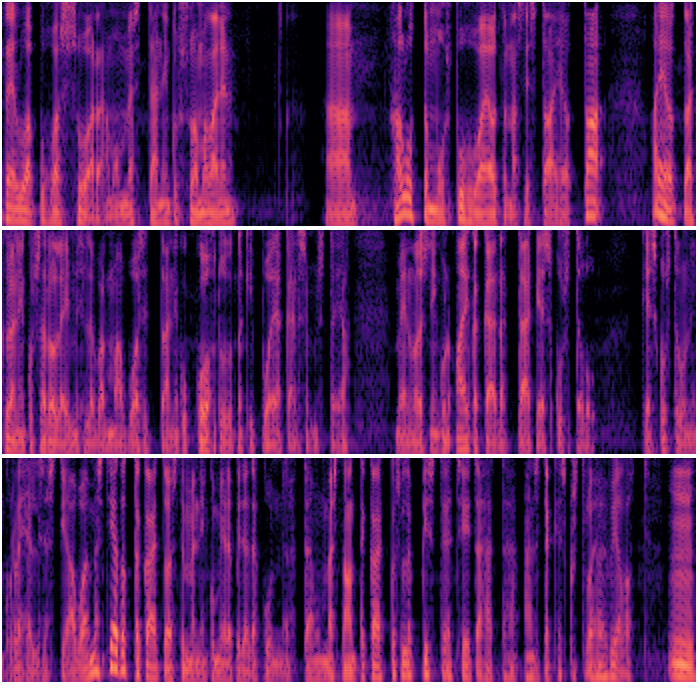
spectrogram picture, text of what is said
reilua puhua suoraan. Mun mielestä tämä niin kuin suomalainen ää, haluttomuus puhua eutanasiasta aiheuttaa – aiheuttaa kyllä niin kuin sadolle ihmisille varmaan vuosittain niin kuin kohtuutonta kipua ja kärsimystä ja meidän olisi niin kuin aika käydä tämä keskustelu, keskustelu niin kuin rehellisesti ja avoimesti ja totta kai toistemme niin kuin mielipiteitä kunnioittaa. Mun mielestä Antti Kaikkoselle pisteet siitä, että hän sitä keskustelua ihan hyvin aloitti. Mm.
